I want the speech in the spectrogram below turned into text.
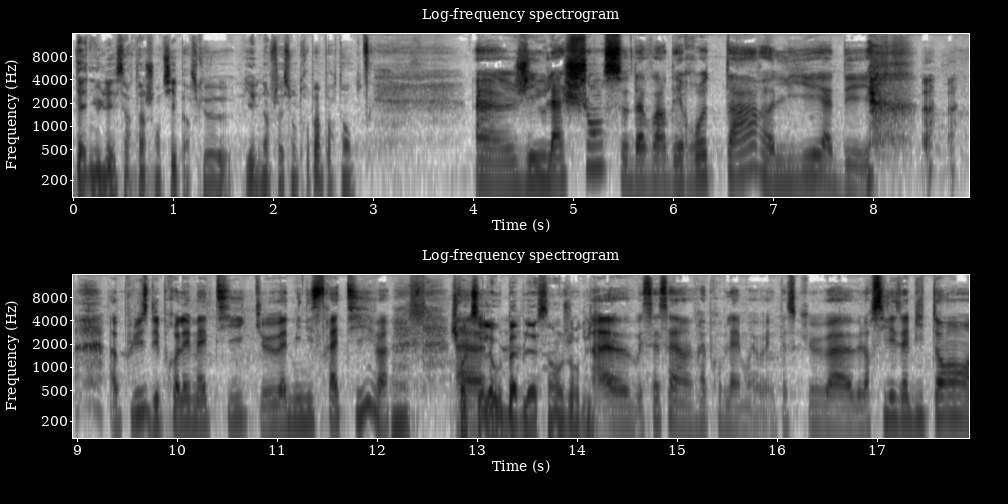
d'annuler certains chantiers parce qu'il y a une inflation trop importante? Euh, j'ai eu la chance d'avoir des retards liés à des à plus des problématiques euh, administratives. Mmh. Je crois que c'est là où le bas blesse hein, aujourd'hui. Euh, ça, c'est un vrai problème, ouais, ouais, parce que alors si les habitants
